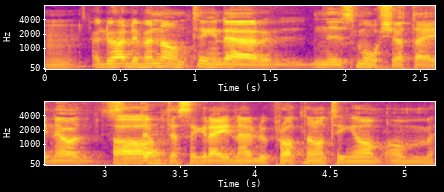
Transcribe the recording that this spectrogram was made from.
Mm. Du hade väl någonting där, ni småköttare, när jag satte Ja. upp dessa grejerna. Du pratade någonting om, om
